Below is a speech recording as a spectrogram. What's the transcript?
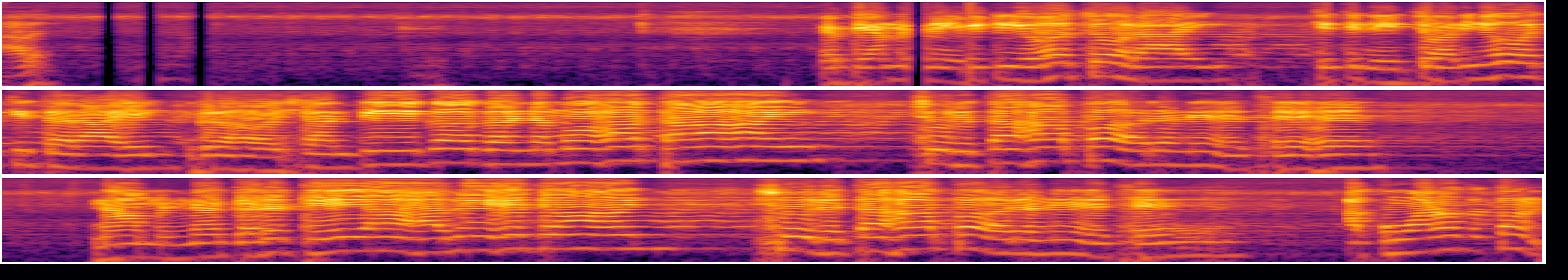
આવે? એ પ્રેમની પીટીઓ ચોરાઈ, ચિત્તની ચોરીઓ થી આવે જોન, સુરતા પરણે છે. આ કુંવારો હતો ને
